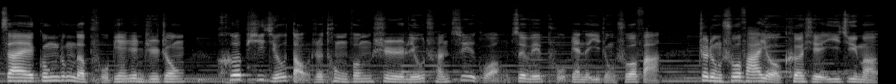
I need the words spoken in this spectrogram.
在公众的普遍认知中，喝啤酒导致痛风是流传最广、最为普遍的一种说法。这种说法有科学依据吗？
